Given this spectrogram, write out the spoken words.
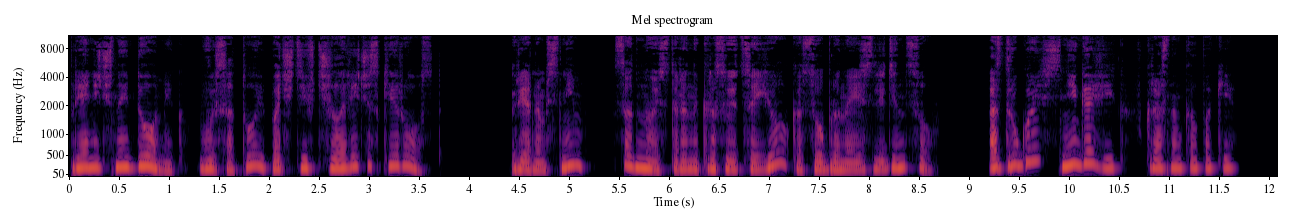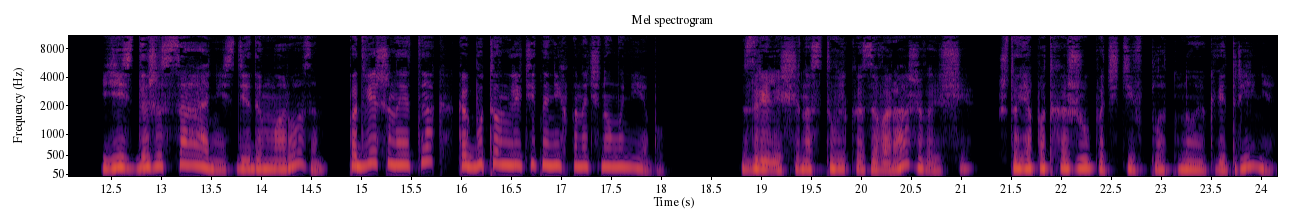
пряничный домик высотой почти в человеческий рост. Рядом с ним с одной стороны красуется елка, собранная из леденцов, а с другой — снеговик в красном колпаке. Есть даже сани с Дедом Морозом подвешенные так, как будто он летит на них по ночному небу. Зрелище настолько завораживающее, что я подхожу почти вплотную к витрине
